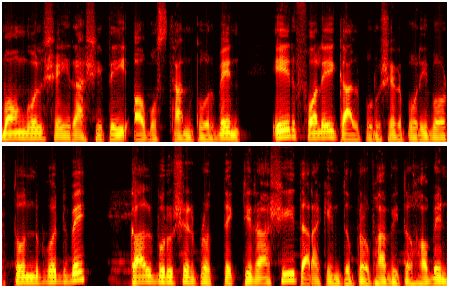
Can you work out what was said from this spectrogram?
মঙ্গল সেই রাশিতেই অবস্থান করবেন। এর ফলেই কালপুরুষের পরিবর্তন ঘটবে। কালপুরুষের প্রত্যেকটি রাশি তারা কিন্তু প্রভাবিত হবেন।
